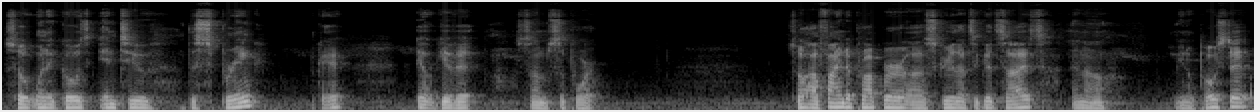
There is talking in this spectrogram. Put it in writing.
So when it goes into the spring, okay, it'll give it some support. So I'll find a proper uh, screw that's a good size and I'll, you know, post it.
